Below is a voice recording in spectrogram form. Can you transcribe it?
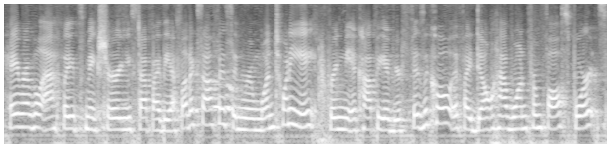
Hey Rebel athletes, make sure you stop by the athletics office in room 128. Bring me a copy of your physical if I don't have one from fall sports.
